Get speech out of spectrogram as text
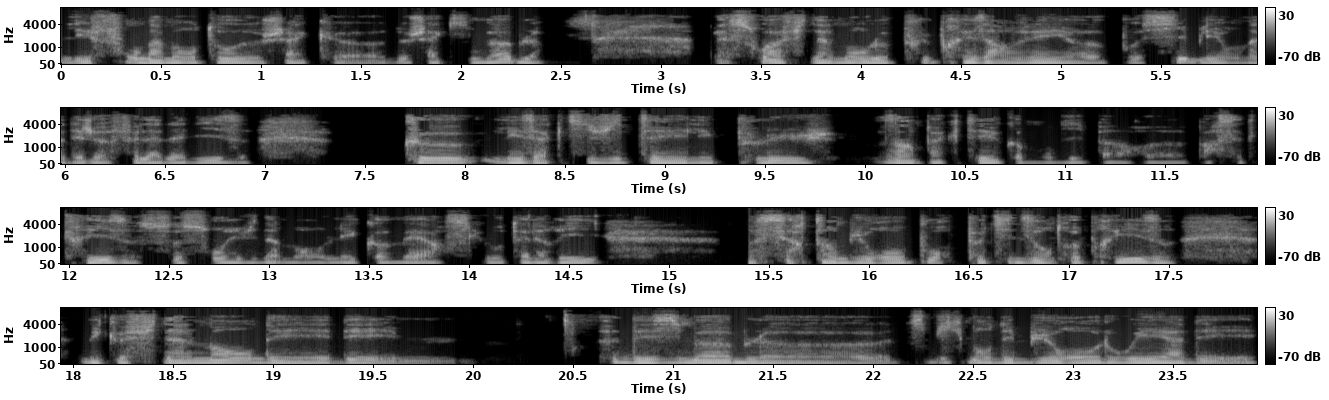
les fondamentaux de chaque, de chaque immeuble bah, soient finalement le plus préservés possible. Et on a déjà fait l'analyse que les activités les plus impactées, comme on dit, par, par cette crise, ce sont évidemment les commerces, l'hôtellerie, certains bureaux pour petites entreprises, mais que finalement des, immeubles, typiquement des bureaux loués à des,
